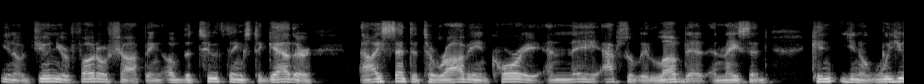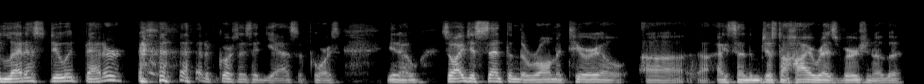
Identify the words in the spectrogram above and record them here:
you know, junior photoshopping of the two things together. I sent it to Ravi and Corey, and they absolutely loved it. And they said, "Can you know? Would you let us do it better?" and of course, I said yes, of course. You know, so I just sent them the raw material. Uh, I sent them just a high res version of the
